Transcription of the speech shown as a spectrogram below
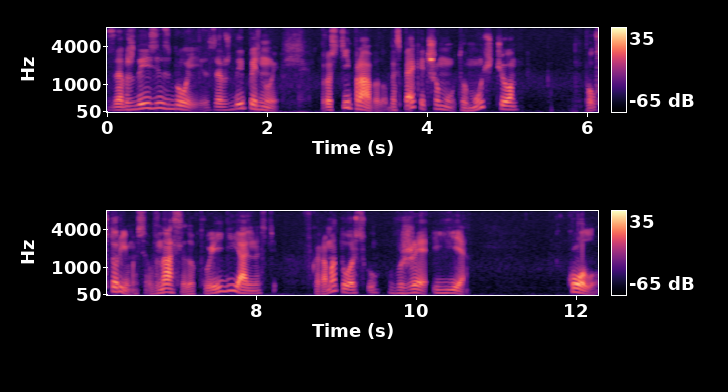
завжди зі зброєю, завжди пильнуй. Прості правила безпеки. Чому? Тому що, повторімося, внаслідок твоєї діяльності в Краматорську вже є коло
